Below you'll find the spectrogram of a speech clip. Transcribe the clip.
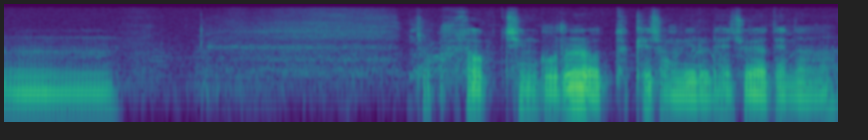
음, 저 구석 친구를 어떻게 정리를 해줘야 되나?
